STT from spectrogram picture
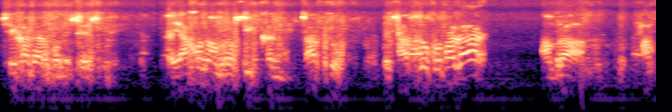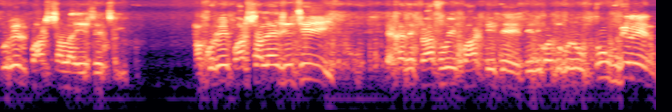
শেখাটার কোনো শেষ নেই। এখন আমরা শিক্ষা ছাত্র। ছাত্র কোথাকার? আমরা ঠাকুরের পাঠশালায় এসেছি। ঠাকুরের পাঠশালায় এসেছি। এখানে প্রাথমিক পাঠ নিতে তিনি কতগুলো টুক দিলেন?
